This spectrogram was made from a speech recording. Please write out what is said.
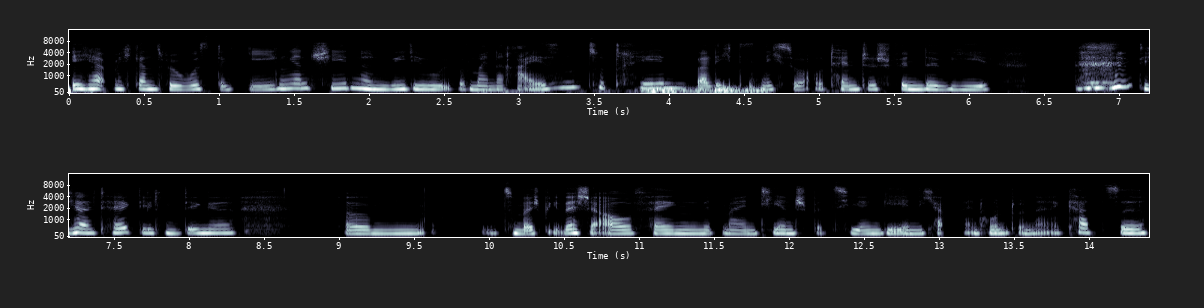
Ich habe mich ganz bewusst dagegen entschieden, ein Video über meine Reisen zu drehen, weil ich das nicht so authentisch finde wie die alltäglichen Dinge. Ähm, zum Beispiel Wäsche aufhängen, mit meinen Tieren spazieren gehen. Ich habe einen Hund und eine Katze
